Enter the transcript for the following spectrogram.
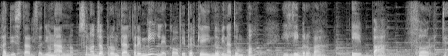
a distanza di un anno, sono già pronte altre mille copie perché, indovinate un po', il libro va e va forte.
